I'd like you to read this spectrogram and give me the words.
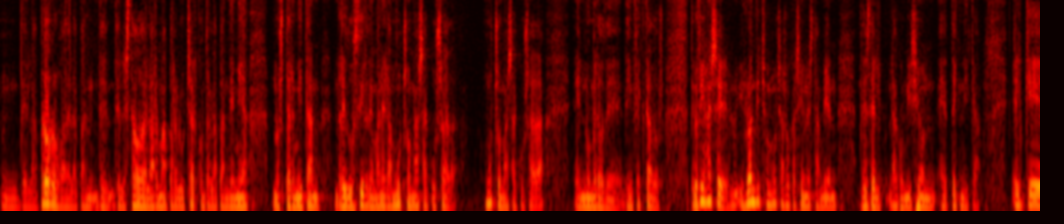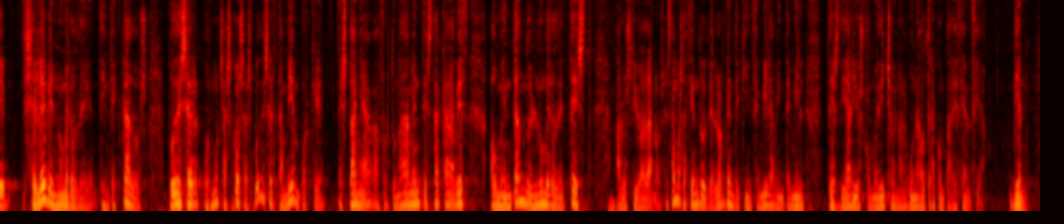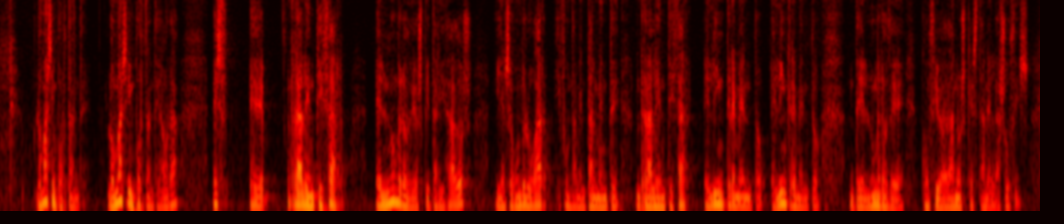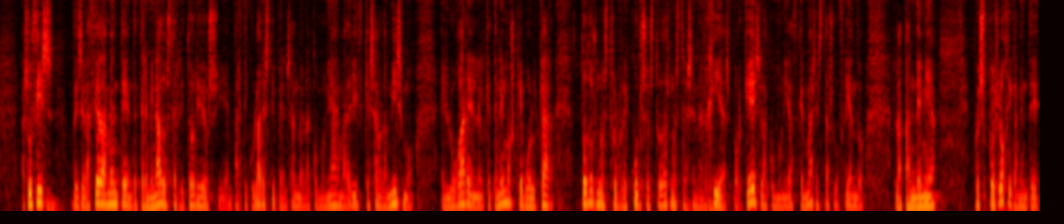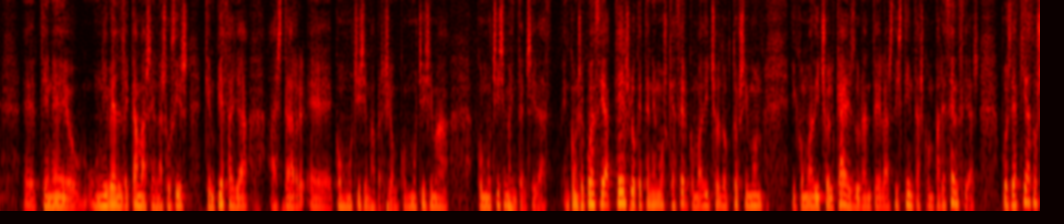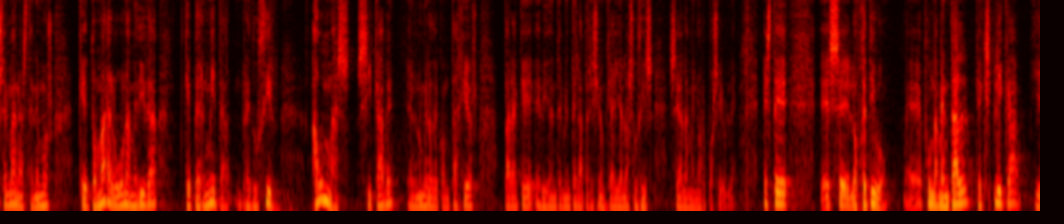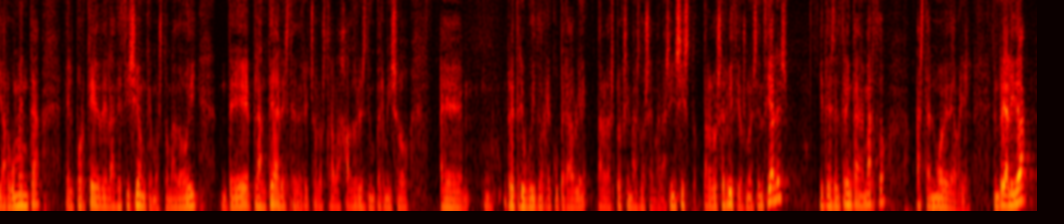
prórroga del estado de alarma para luchar contra la pandemia nos permitan reducir de manera mucho más acusada mucho más acusada el número de, infectados. Pero fíjense, y lo han dicho en muchas ocasiones también desde la Comisión eh, Técnica, el que se eleve el número de, infectados puede ser por muchas cosas, puede ser también porque España, afortunadamente, está cada vez aumentando el número de test a los ciudadanos. Estamos haciendo del orden de 15.000 a 20.000 test diarios, como he dicho en alguna otra comparecencia. Bien, lo más importante, lo más importante ahora es eh, ralentizar el número de hospitalizados y, en segundo lugar, y fundamentalmente, ralentizar el incremento, el incremento del número de conciudadanos que están en las UCIs. Las UCIs, desgraciadamente, en determinados territorios, y en particular estoy pensando en la Comunidad de Madrid, que es ahora mismo el lugar en el que tenemos que volcar todos nuestros recursos, todas nuestras energías, porque es la comunidad que más está sufriendo la pandemia, pues, pues lógicamente eh, tiene un nivel de camas en las UCIs que empieza ya a estar eh, con muchísima presión, con muchísima, con muchísima intensidad. En consecuencia, ¿qué es lo que tenemos que hacer? Como ha dicho el doctor Simón y como ha dicho el CAES durante las distintas comparecencias, pues de aquí a dos semanas tenemos que tomar alguna medida que permita reducir aún más, si cabe, el número de contagios para que, evidentemente, la presión que haya en las UCIs sea la menor posible. Este es el objetivo eh, fundamental que explica y argumenta el porqué de la decisión que hemos tomado hoy de plantear este derecho a los trabajadores de un permiso eh, retribuido recuperable para las próximas dos semanas. Insisto, para los servicios no esenciales y desde el 30 de marzo hasta el 9 de abril. En realidad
